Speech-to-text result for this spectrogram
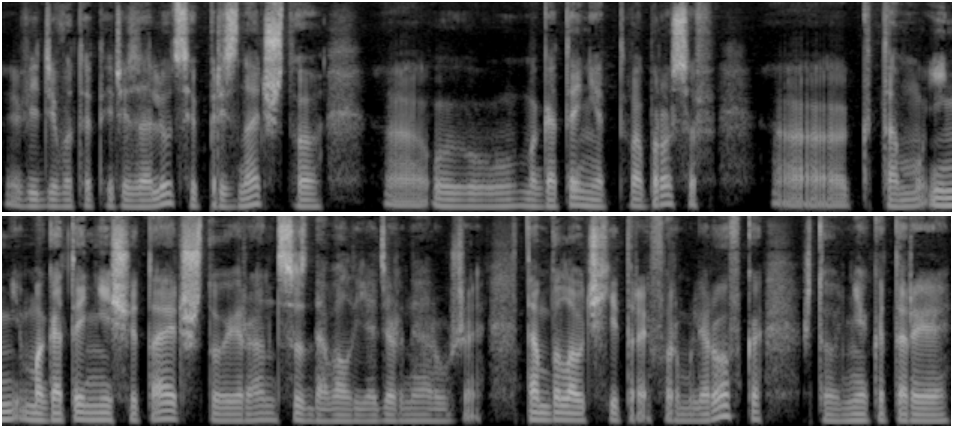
в виде вот этой резолюции, признать, что э, у МАГАТЭ нет вопросов к тому, и МАГАТЭ не считает, что Иран создавал ядерное оружие. Там была очень хитрая формулировка, что некоторые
